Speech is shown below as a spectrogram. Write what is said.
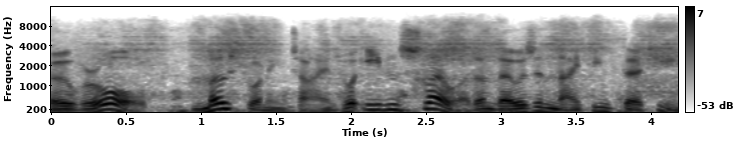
Overall, most running times were even slower than those in 1913.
